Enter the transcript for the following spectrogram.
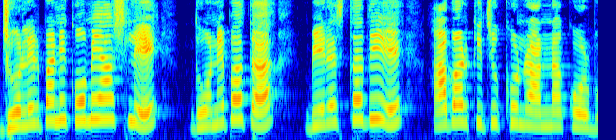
ঝোলের পানি কমে আসলে ধনে পাতা, বেরেস্তা দিয়ে আবার কিছুক্ষণ রান্না করব।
